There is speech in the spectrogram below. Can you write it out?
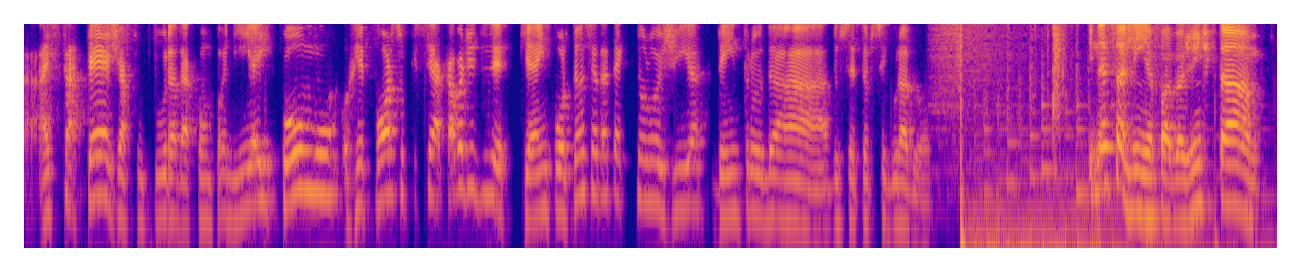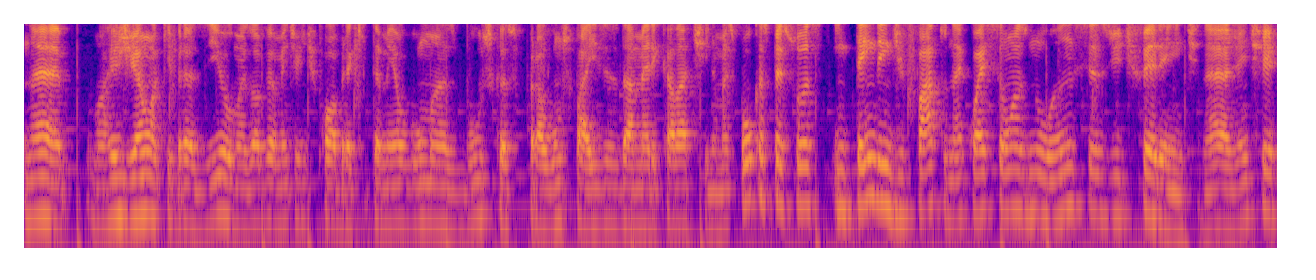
a estratégia futura da companhia e como reforça o que você acaba de dizer, que é a importância da tecnologia dentro da, do setor segurador. E nessa linha, Fábio, a gente que está, né, uma região aqui Brasil, mas obviamente a gente cobre aqui também algumas buscas para alguns países da América Latina, mas poucas pessoas entendem de fato, né, quais são as nuances de diferente, né? A gente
